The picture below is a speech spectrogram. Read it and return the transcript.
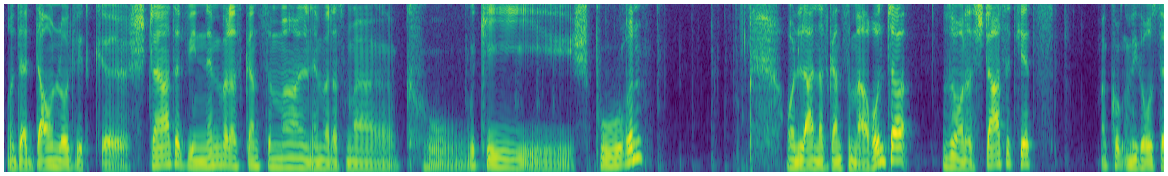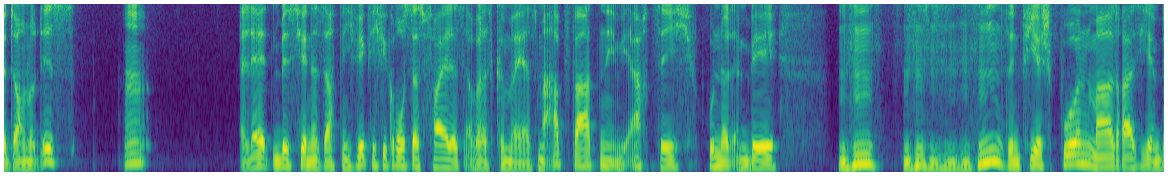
und der Download wird gestartet. Wie nennen wir das Ganze mal? Nennen wir das mal Quickie-Spuren und laden das Ganze mal runter. So, und das startet jetzt. Mal gucken, wie groß der Download ist. Er lädt ein bisschen, er sagt nicht wirklich, wie groß das File ist, aber das können wir jetzt mal abwarten. Irgendwie 80, 100 MB. Mhm. Sind vier Spuren mal 30 MB,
